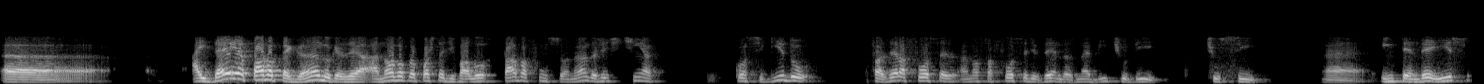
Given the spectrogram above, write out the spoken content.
Uh, a ideia estava pegando, quer dizer, a nova proposta de valor estava funcionando, a gente tinha conseguido fazer a força, a nossa força de vendas, né, B2B, 2C, é, entender isso,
